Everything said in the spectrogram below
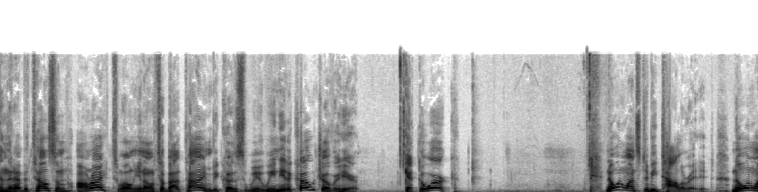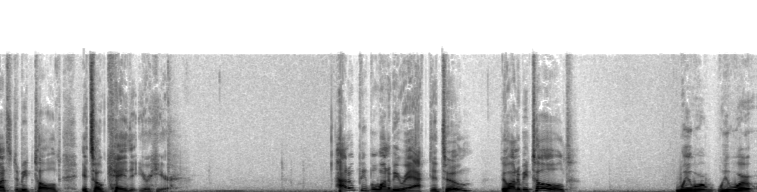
And the Rebbe tells him, All right, well, you know, it's about time because we, we need a coach over here. Get to work. No one wants to be tolerated. No one wants to be told it's okay that you're here. How do people want to be reacted to? They want to be told we were, we were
